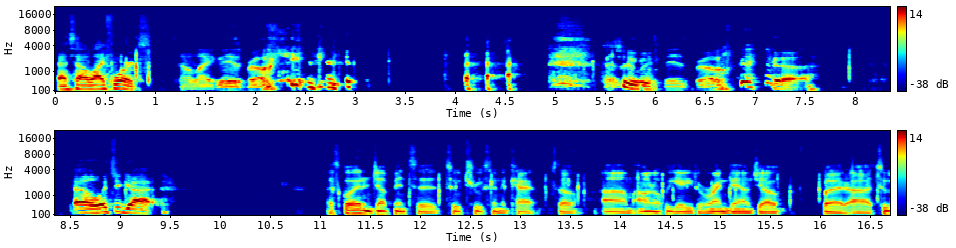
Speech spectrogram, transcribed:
that's how life works. That's how life is, bro. that's how life is, bro. yeah. Oh, what you got? Let's go ahead and jump into two truths in the cap. So um, I don't know if we gave you the rundown, Joe, but uh, two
